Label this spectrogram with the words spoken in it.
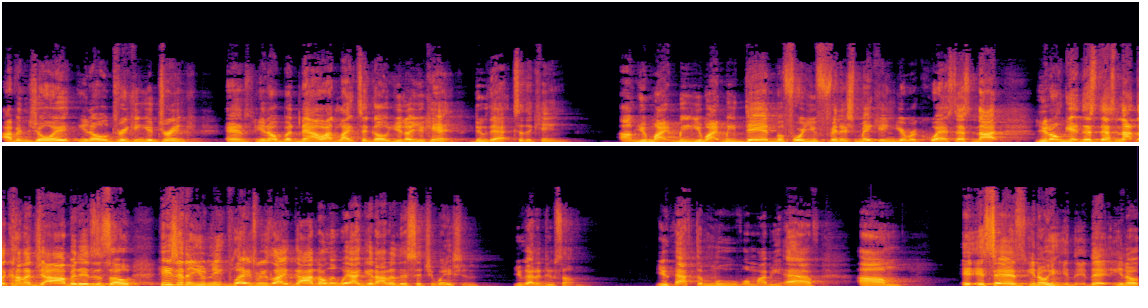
I've enjoyed, you know, drinking your drink. And, you know, but now I'd like to go. You know, you can't do that to the king. Um, you might be, you might be dead before you finish making your request. That's not, you don't get this. That's not the kind of job it is. And so he's in a unique place where he's like, God, the only way I get out of this situation, you got to do something. You have to move on my behalf. Um, it, it says, you know, he, that, you know,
